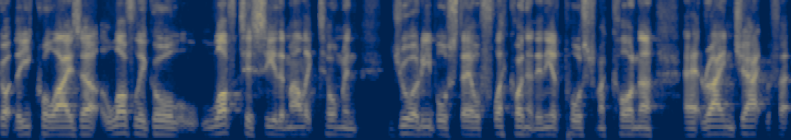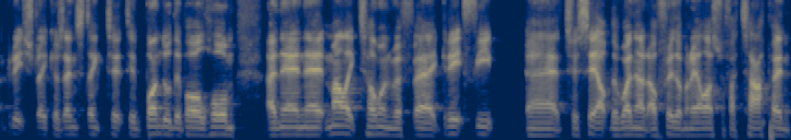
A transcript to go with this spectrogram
got the equaliser. Lovely goal. Love to see the Malik Tillman Joe Aribo style flick on at the near post from a corner. Uh, Ryan Jack with a great striker's instinct to, to bundle the ball home. And then uh, Malik Tillman with uh, great feet uh, to set up the winner. Alfredo Morelos with a tap in.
